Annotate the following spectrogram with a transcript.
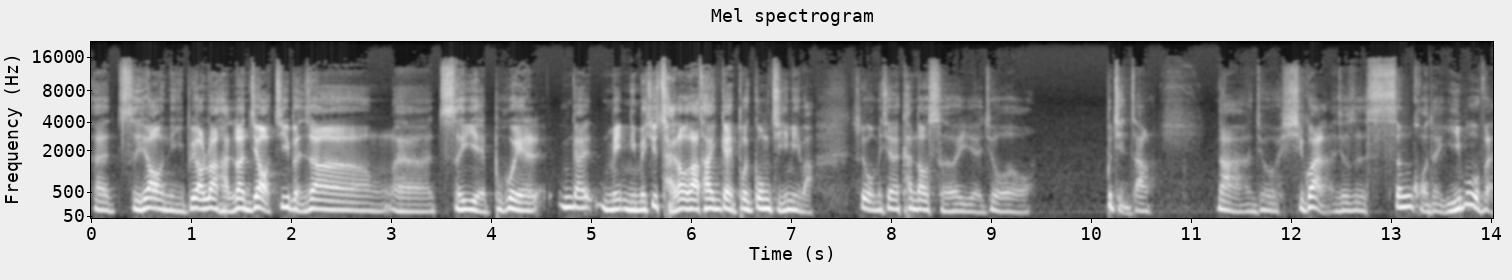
呃，只要你不要乱喊乱叫，基本上呃，蛇也不会，应该没你没去踩到它，它应该也不会攻击你吧。所以我们现在看到蛇也就不紧张，那就习惯了，就是生活的一部分。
